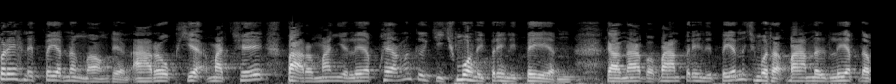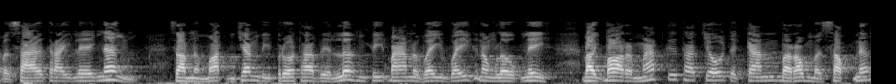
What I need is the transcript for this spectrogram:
ព្រះនិព្វានហ្នឹងហ្មងទៀតអារោភៈមច្ឆេបរមញ្ញលាភៈហ្នឹងគឺជាឈ្មោះនៃព្រះនិព្វានកាលណាបើបានព្រះនិព្វានឈ្មោះថាបាននៅលៀបដល់ប្រសើរក្រៃលែងហ្នឹង សន្មត់អញ្ចឹងពីព្រោះថាវាលើសពីបានអ្វីអ្វីក្នុងលោកនេះដោយបរមត្តគឺថាចូលទៅកាន់បរមសុខនឹង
